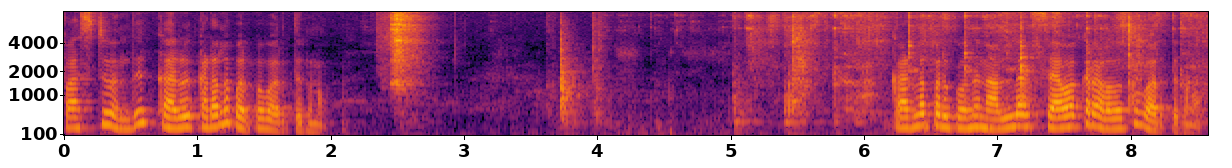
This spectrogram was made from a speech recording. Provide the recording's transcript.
ஃபஸ்ட்டு வந்து கரு கடலைப்பருப்பை வறுத்துக்கணும். கடலைப்பருப்பு வந்து நல்லா செவக்கிற அளவுக்கு வறுத்துக்கணும்.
